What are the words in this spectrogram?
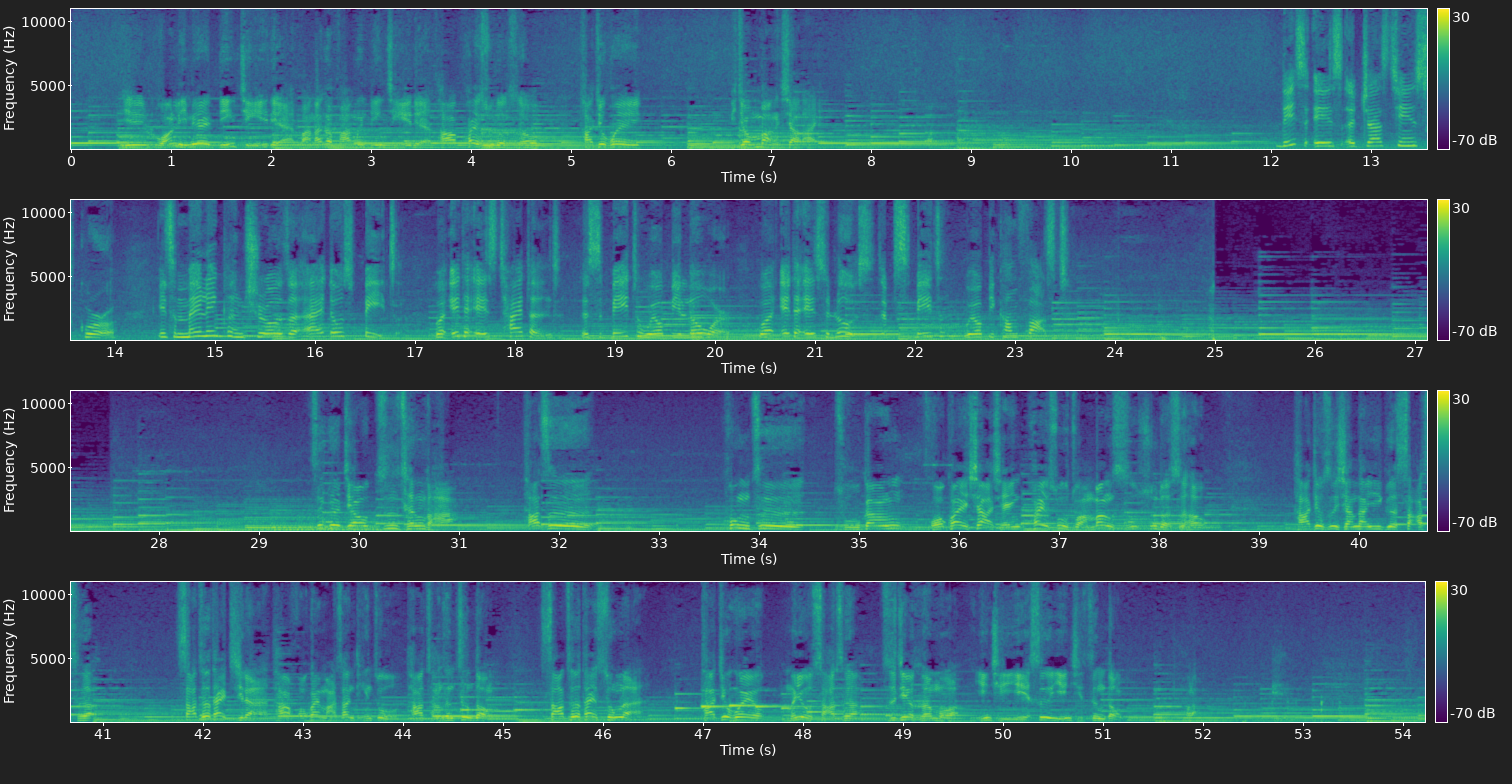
你往里面顶紧一点，把那个阀门顶紧一点，它快速的时候，它就会比较慢下来。This is adjusting screw. It mainly controls the idle speed. When it is tightened, the speed will be lower. When it is loose, the speed will become fast. 这个叫支撑阀，它是控制主缸活块下行快速转慢时速的时候，它就是相当于一个刹车。 刹车太急了，它活块马上停住，它产生震动；刹车太松了，它就会没有刹车，直接合模，引起也是引起震动。好了。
